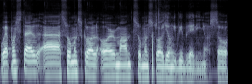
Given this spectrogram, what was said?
weapon style uh, summon scroll or mount summon scroll yung ibibigay niyo. So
